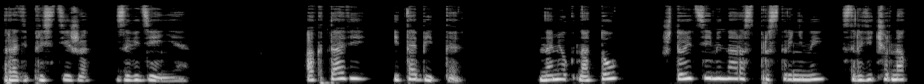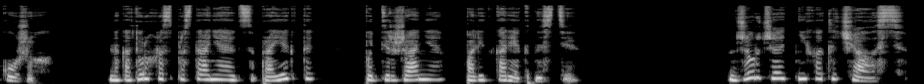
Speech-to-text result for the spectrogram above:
ради престижа заведения. Октавий и Табиты. Намек на то, что эти имена распространены среди чернокожих, на которых распространяются проекты поддержания политкорректности. Джорджия от них отличалась.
